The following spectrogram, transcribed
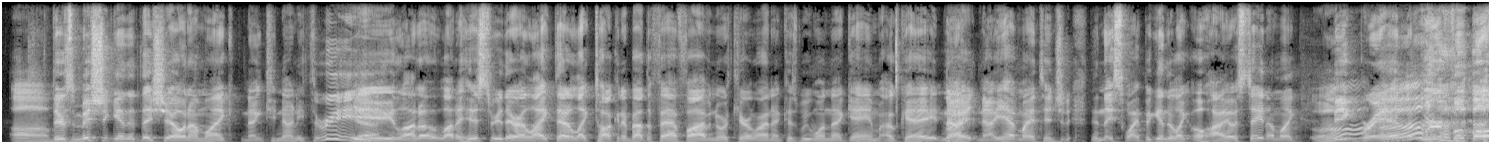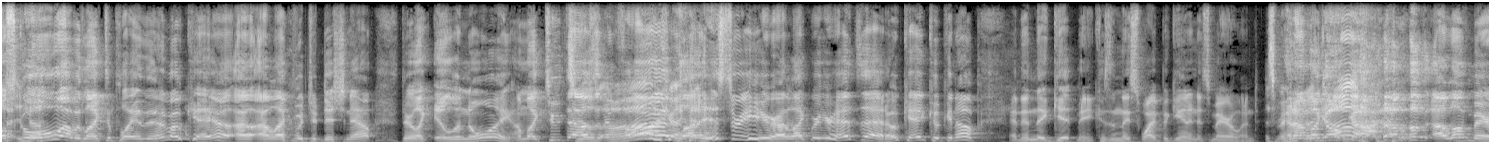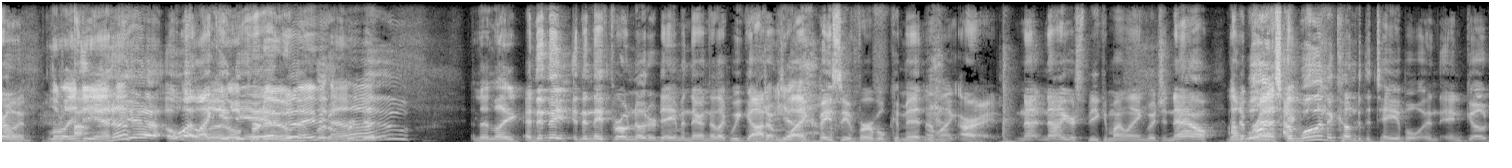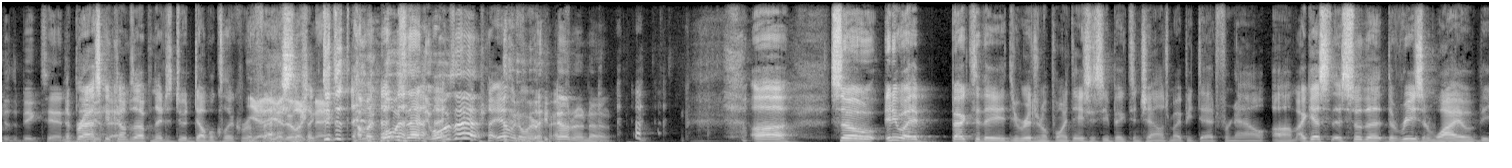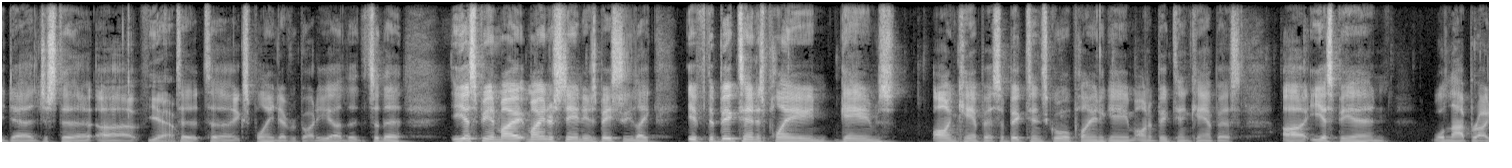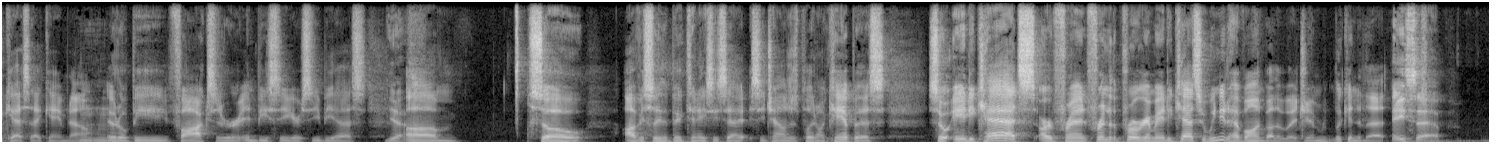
Um, There's Michigan that they show, and I'm like 1993. Yeah. A lot of lot of history there. I like that. I like talking about the Fab Five in North Carolina because we won that game. Okay, now Right. now you have my attention. Then they swipe again. They're like Ohio State. And I'm like big brand. uh. We're a football school. I would like to play them. Okay, I, I, I like what you're dishing out. They're like Illinois. I'm like 2005. Oh, okay. A lot of history here. I like where your head's at. Okay, cooking up. And then they get me because then they swipe again and it's Maryland. It's And I'm like, oh Oh. god, I love I love Maryland. little Indiana, Yeah. Oh, I like little Indiana. Purdue, maybe? Little Uh, Purdue. and then like And then they and then they throw Notre Dame in there, and they're like, "We got him, Yeah. like basically a verbal commit." And I'm like, "All right, now, now you're speaking my language." And now I'm Nebraska- willing, I'm willing to come to the table and, and go to the Big Ten. Nebraska comes up and they just do a double click real Yeah, fast. yeah. They're like, next. I'm like, "What was that? What was that?" Yeah, we don't worry like, no, no, no. Uh, so anyway, back to the the original point. The ACC Big Ten Challenge might be dead for now. Um, I guess so. The the reason why it would be dead, just to uh, Yeah. to to explain to everybody. Uh, the, so the ESPN, my my understanding is basically like if the Big Ten is playing games on campus, a Big Ten school playing a game on a Big Ten campus, uh, ESPN will not broadcast that game now. Mm-hmm. It'll be Fox or NBC or CBS. Yes. Um, so obviously the Big Ten ACC Challenge is played on campus. So Andy Katz, our friend, friend of the program, Andy Katz, who we need to have on, by the way, Jim. Look into that. ASAP.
